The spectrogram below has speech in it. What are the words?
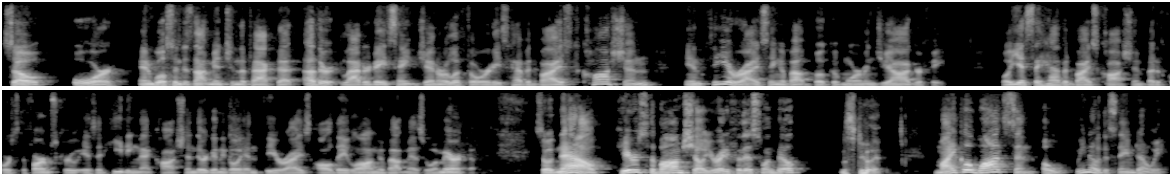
So, or and Wilson does not mention the fact that other Latter day Saint general authorities have advised caution in theorizing about Book of Mormon geography. Well, yes, they have advised caution, but of course, the FARMS crew isn't heeding that caution. They're going to go ahead and theorize all day long about Mesoamerica. So now here's the bombshell. You ready for this one, Bill? Let's do it. Michael Watson. Oh, we know this name, don't we?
